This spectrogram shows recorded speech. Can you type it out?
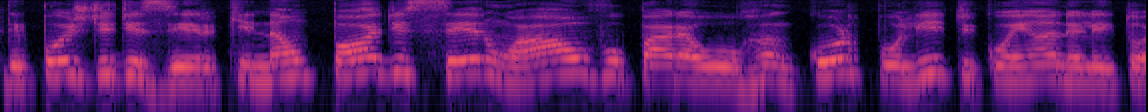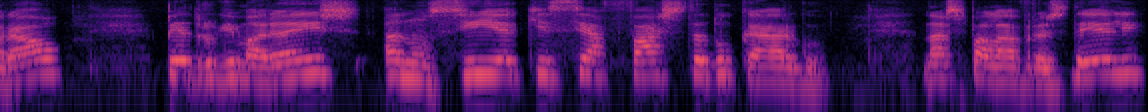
depois de dizer que não pode ser um alvo para o rancor político em ano eleitoral. Pedro Guimarães anuncia que se afasta do cargo. Nas palavras dele,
